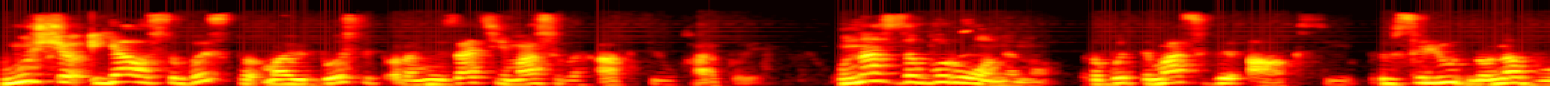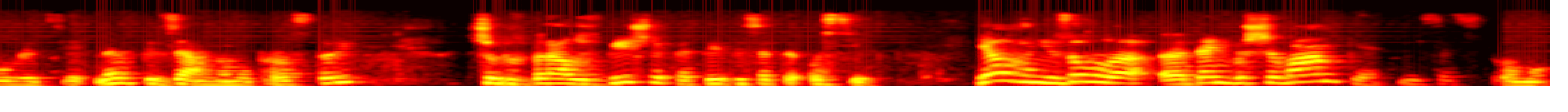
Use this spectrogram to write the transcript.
Тому що я особисто маю досвід організації масових акцій у Харкові. У нас заборонено робити масові акції привселюдно на вулиці, не в підземному просторі, щоб збиралось більше 50 осіб. Я організовувала е, день вишиванки місяць тому.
